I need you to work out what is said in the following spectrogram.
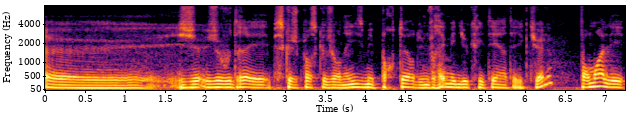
Euh, je, je voudrais, parce que je pense que le journalisme est porteur d'une vraie médiocrité intellectuelle. Pour moi, les,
